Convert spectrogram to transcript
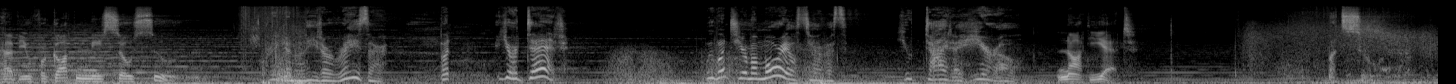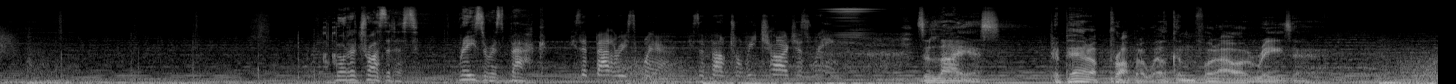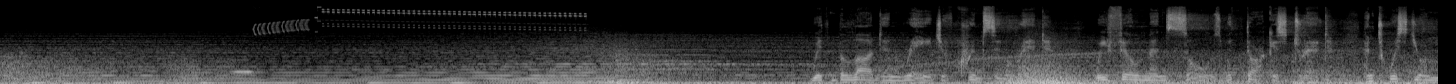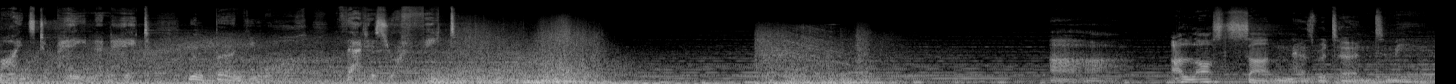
Have you forgotten me so soon? Brigand Leader Razer. But you're dead. We went to your memorial service. You died a hero. Not yet. But soon. Lord Atrocitus, Razer is back. He's at Battery Square. He's about to recharge his ring. Zilius, prepare a proper welcome for our Razer. With blood and rage of crimson red, we fill men's souls with darkest dread, and twist your minds to pain and hate. We'll burn you all. That is your fate. Ah, a lost son has returned to me.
